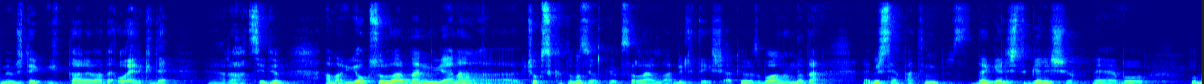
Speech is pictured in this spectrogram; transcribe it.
mevcut iktidarı da o erki de e, rahatsız ediyor. Ama yoksullardan yana e, çok sıkıntımız yok. Yoksullarla birlikte iş yapıyoruz. Bu anlamda da e, bir sempatim de gelişti, gelişiyor. Bu bu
